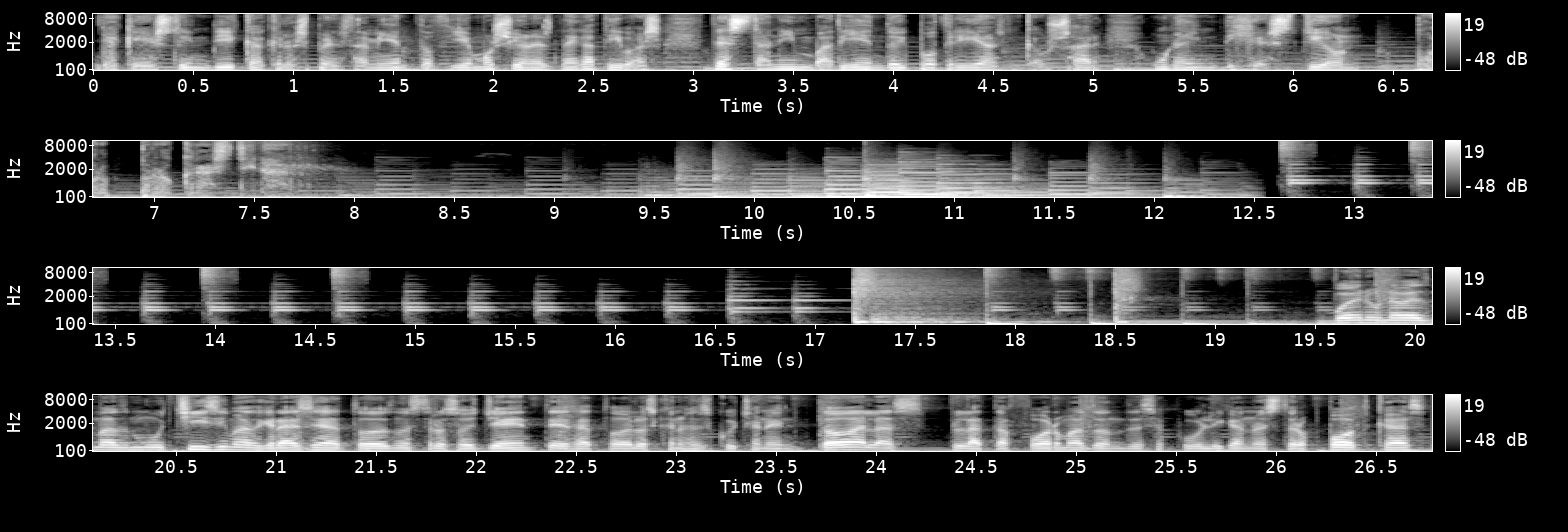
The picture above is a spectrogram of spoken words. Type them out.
ya que esto indica que los pensamientos y emociones negativas te están invadiendo y podrían causar una indigestión por procrastinar. Bueno, una vez más, muchísimas gracias a todos nuestros oyentes, a todos los que nos escuchan en todas las plataformas donde se publica nuestro podcast,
